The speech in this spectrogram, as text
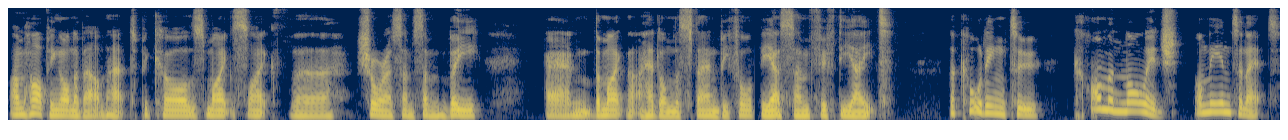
I'm harping on about that because mics like the Shure SM7B and the mic that I had on the stand before, the SM58, according to common knowledge on the internet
